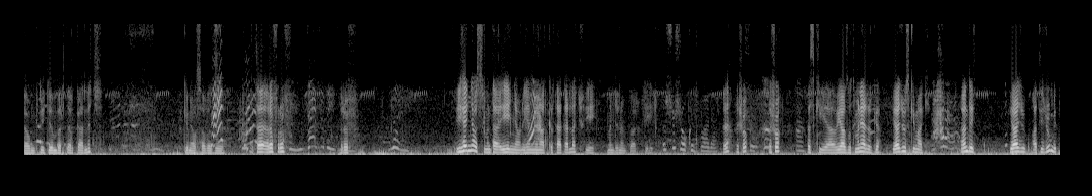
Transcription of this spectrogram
ያው እንግዲህ ጀንበር ጠልቃለች፣ ግን ያው ሰበዝ ረፍ ረፍ ረፍ ይሄኛውስ ምን ታ ይሄኛው ነው። ይሄንን አትክልት ታውቃላችሁ? ይሄ ምንድን ነው የሚባለው? ይሄ እሱ ሾክ ይባላል። እ እሾክ እሾክ። እስኪ ያዙት። ምን ያደርጋል? ያዡ እስኪ ማኪ፣ እንዴት ያዡ? አትይዡም? ይጣ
